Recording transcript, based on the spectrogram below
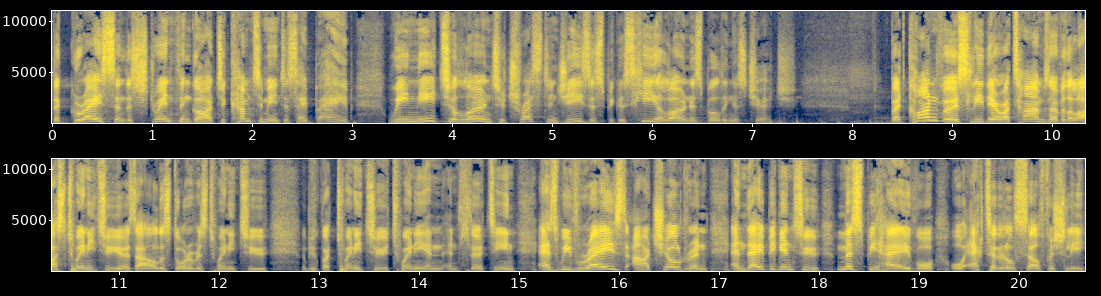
the grace and the strength in God to come to me and to say, Babe, we need to learn to trust in Jesus because He alone is building His church. But conversely, there are times over the last 22 years, our oldest daughter is 22, we've got 22, 20, and, and 13. As we've raised our children and they begin to misbehave or, or act a little selfishly,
